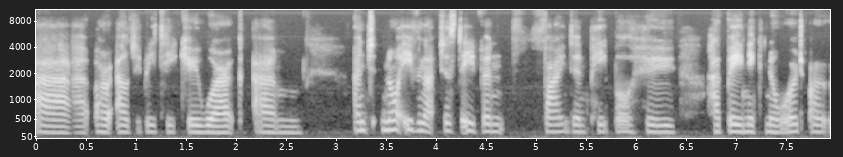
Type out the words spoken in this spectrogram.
uh, her LGBTQ work, um, and not even that, just even finding people who had been ignored or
